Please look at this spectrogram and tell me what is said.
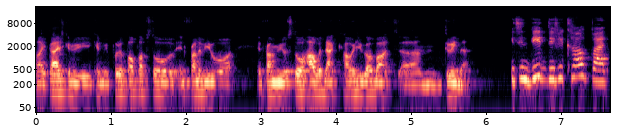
like, guys, can we can we put a pop up store in front of you or in front of your store. How would that? How would you go about um, doing that? It's indeed difficult, but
